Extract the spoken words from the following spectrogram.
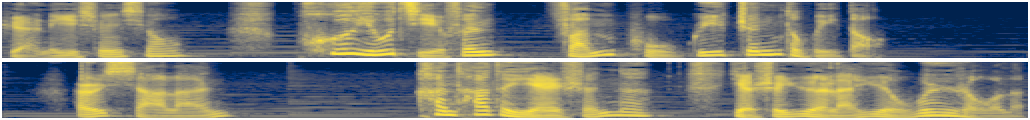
远离喧嚣，颇有几分返璞归真的味道。而夏兰，看他的眼神呢，也是越来越温柔了。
